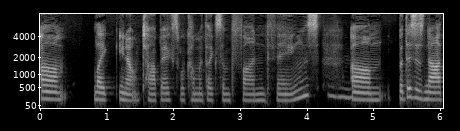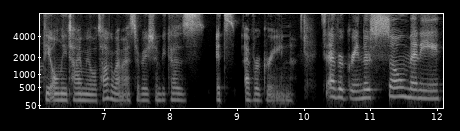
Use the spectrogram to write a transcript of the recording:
Um, like, you know, topics will come with like some fun things. Um, but this is not the only time we will talk about masturbation because it's evergreen. It's evergreen. There's so many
